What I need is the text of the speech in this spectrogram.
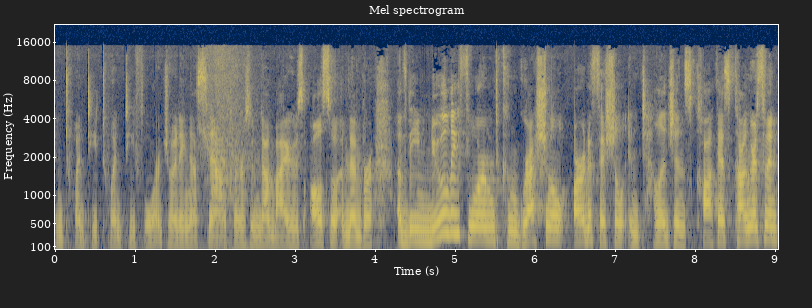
in 2024. Joining us now, Congressman Don Beyer, who's also a member of the newly formed Congressional Artificial Intelligence Caucus. Congressman,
